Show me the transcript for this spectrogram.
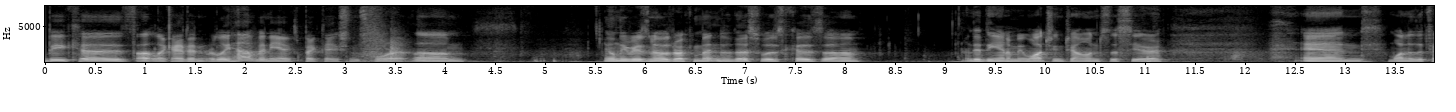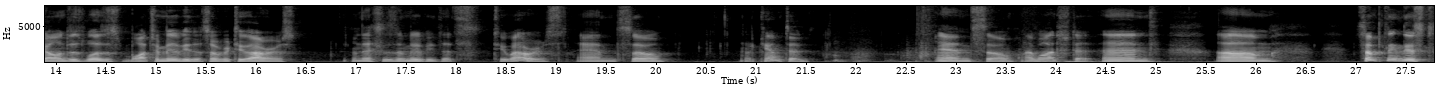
because uh, like I didn't really have any expectations for it. Um, the only reason I was recommended this was because um, I did the anime watching challenge this year, and one of the challenges was watch a movie that's over two hours, and this is a movie that's two hours, and so it counted. And so I watched it, and um, something just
